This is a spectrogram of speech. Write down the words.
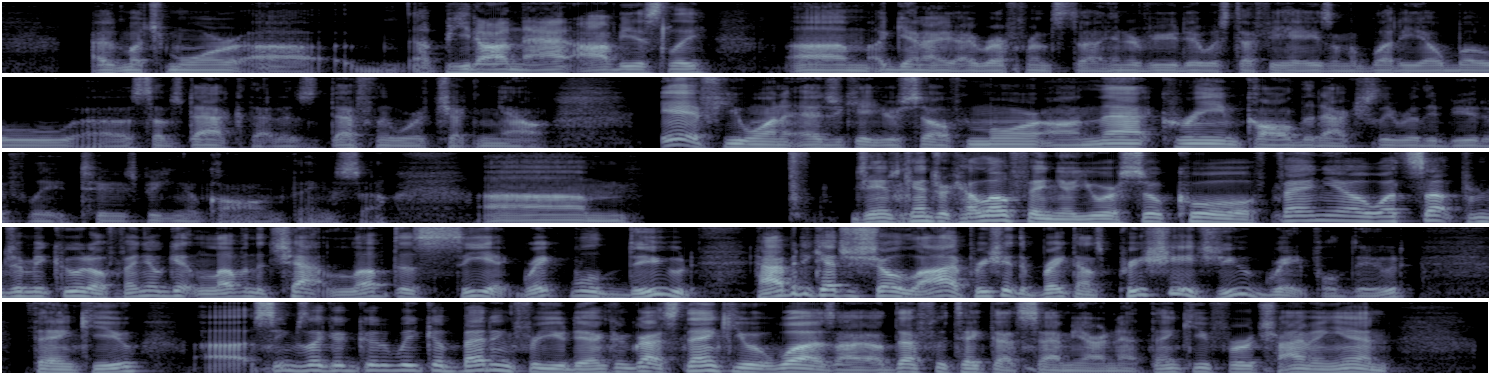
has much more uh, a beat on that, obviously. Um, again, I, I referenced uh, interview you did with Steffi Hayes on the Bloody Elbow uh, Substack. That is definitely worth checking out. If you want to educate yourself more on that, Kareem called it actually really beautifully too. Speaking of calling things, so um, James Kendrick, hello Fanyo, you are so cool. Fanyo, what's up from Jimmy Kudo? Fanyo getting love in the chat, love to see it. Grateful dude, happy to catch a show live. Appreciate the breakdowns. Appreciate you, grateful dude. Thank you. Uh, seems like a good week of betting for you, Dan. Congrats. Thank you. It was. I'll definitely take that, Sammy Arnett. Thank you for chiming in.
